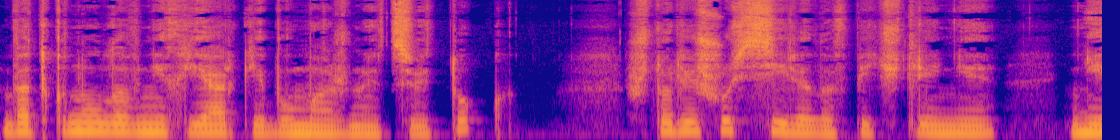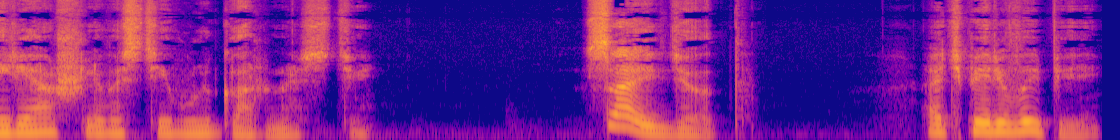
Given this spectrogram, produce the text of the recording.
воткнула в них яркий бумажный цветок, что лишь усилило впечатление неряшливости и вульгарности. «Сойдет. А теперь выпей.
